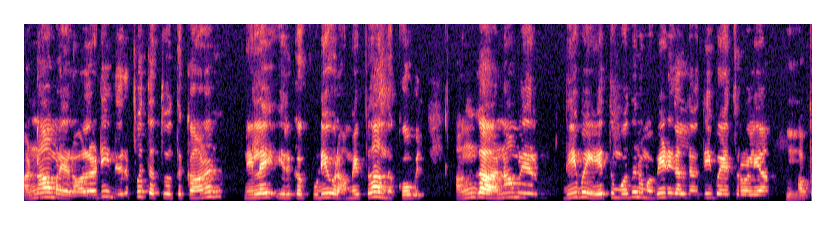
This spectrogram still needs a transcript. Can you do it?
அண்ணாமலையார் ஆல்ரெடி நெருப்பு தத்துவத்துக்கான நிலை இருக்கக்கூடிய ஒரு அமைப்பு தான் அந்த கோவில். அங்க அண்ணாமலையார் தீபம் ஏத்தும் போது நம்ம வீடுகள்ல தீபம் ஏத்துறோம் இல்லையா. அப்ப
